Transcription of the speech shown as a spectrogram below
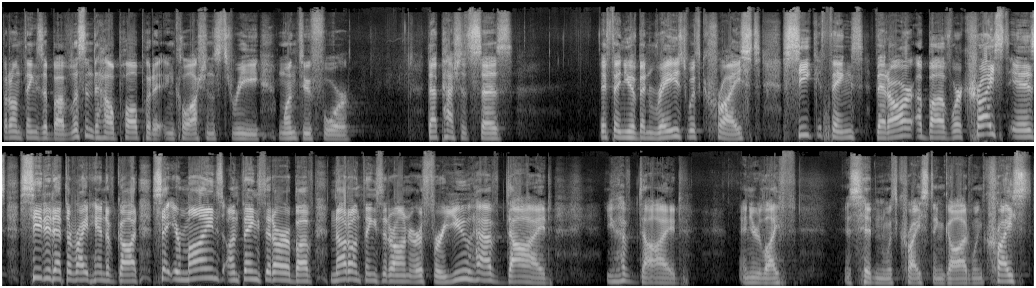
but on things above. Listen to how Paul put it in Colossians 3 1 through 4. That passage says, if then you have been raised with Christ, seek things that are above, where Christ is, seated at the right hand of God. Set your minds on things that are above, not on things that are on earth, for you have died. You have died, and your life is hidden with Christ in God. When Christ,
